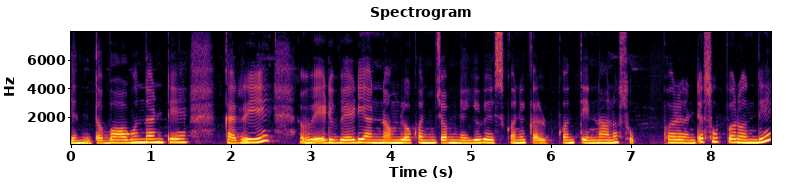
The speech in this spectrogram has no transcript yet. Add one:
ఎంత బాగుందంటే కర్రీ వేడి వేడి అన్నంలో కొంచెం నెయ్యి వేసుకొని కలుపుకొని తిన్నాను. సూపర్ అంటే సూపర్ ఉంది.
